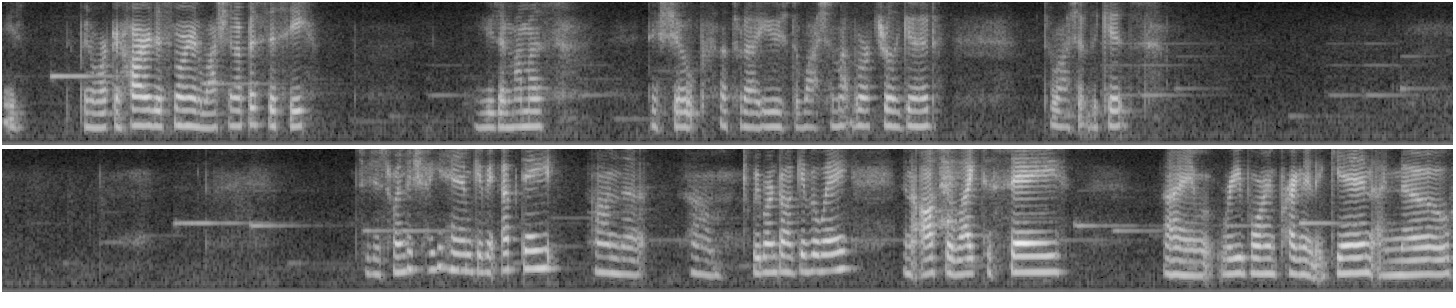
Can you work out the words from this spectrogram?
He's been working hard this morning washing up his sissy. Using Mama's dish soap. That's what I use to wash them up. Works really good to wash up the kids. So just wanted to show you him, give you an update on the um, Reborn Doll giveaway. And I also like to say I'm reborn pregnant again. I know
